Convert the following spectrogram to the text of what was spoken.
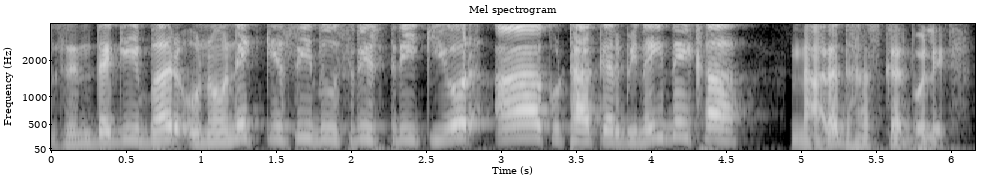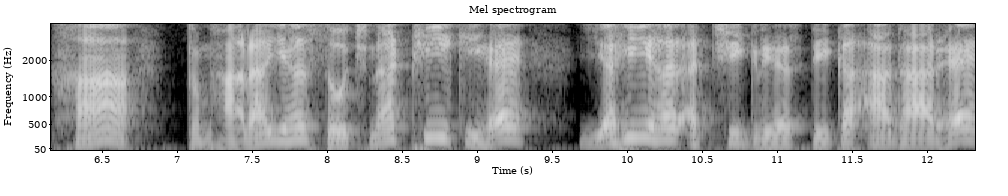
ज़िंदगी भर उन्होंने किसी दूसरी स्त्री की ओर आँख उठाकर भी नहीं देखा। नारद हंसकर बोले हाँ तुम्हारा यह सोचना ठीक ही है। यही हर अच्छी गृहस्थी का आधार है।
